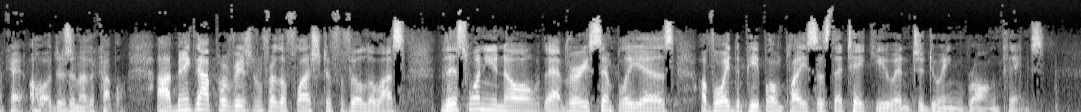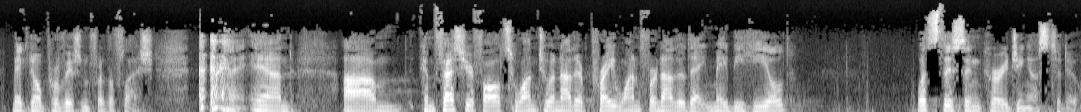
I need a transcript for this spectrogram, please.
Okay. Oh, there's another couple. Uh, make not provision for the flesh to fulfill the lust. This one, you know, that very simply is avoid the people and places that take you into doing wrong things. Make no provision for the flesh. and um, confess your faults one to another. Pray one for another that you may be healed. What's this encouraging us to do?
